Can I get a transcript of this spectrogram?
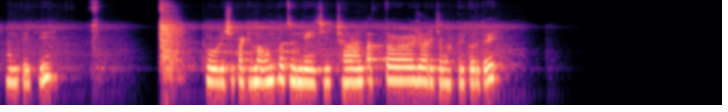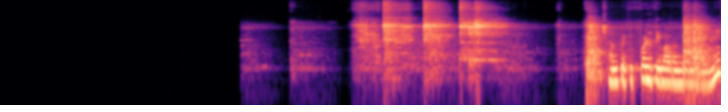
छानपैकी. थोडीशी पाठीमागून पचून द्यायची. छान पातळ ज्वारीच्या भाकरी करतोय. छानपैकी पलटी मारून देणार आहे मी.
